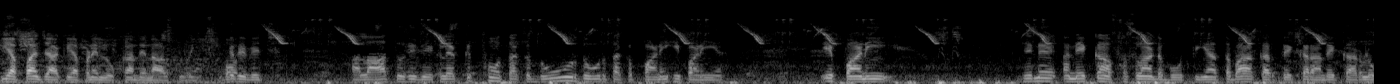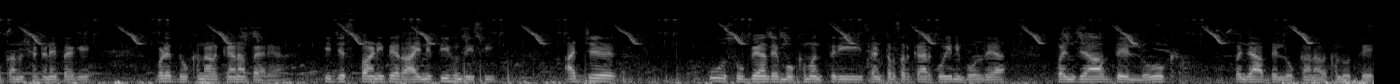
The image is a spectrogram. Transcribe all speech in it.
ਕਿ ਆਪਾਂ ਜਾ ਕੇ ਆਪਣੇ ਲੋਕਾਂ ਦੇ ਨਾਲ ਖਲੋਈਏ। ਇਹਦੇ ਵਿੱਚ ਹਾਲਾਤ ਤੁਸੀਂ ਦੇਖ ਲਿਆ, ਕਿੱਥੋਂ ਤੱਕ ਦੂਰ ਦੂਰ ਤੱਕ ਪਾਣੀ ਹੀ ਪਾਣੀ ਆ। ਇਹ ਪਾਣੀ ਜਿਹਨੇ ਅਨੇਕਾਂ ਫਸਲਾਂ ਡਬੋਤੀਆਂ, ਤਬਾਹ ਕਰਤੇ ਘਰਾਂ ਦੇ ਘਰ ਲੋਕਾਂ ਨੂੰ ਛੱਡਣੇ ਪੈ ਗਏ। ਬੜੇ ਦੁੱਖ ਨਾਲ ਕਹਿਣਾ ਪੈ ਰਿਹਾ ਕਿ ਜਿਸ ਪਾਣੀ ਤੇ ਰਾਜਨੀਤੀ ਹੁੰਦੀ ਸੀ, ਅੱਜ ਉਹ ਸੂਬਿਆਂ ਦੇ ਮੁੱਖ ਮੰਤਰੀ, ਸੈਂਟਰ ਸਰਕਾਰ ਕੋਈ ਨਹੀਂ ਬੋਲ ਰਿਹਾ। ਪੰਜਾਬ ਦੇ ਲੋਕ, ਪੰਜਾਬ ਦੇ ਲੋਕਾਂ ਨਾਲ ਖਲੋਤੇ।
